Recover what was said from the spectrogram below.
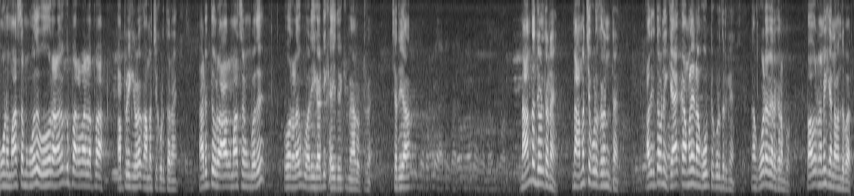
மூணு மாதம் போது ஓரளவுக்கு பரவாயில்லப்பா அப்படிங்கிற அளவுக்கு அமைச்சு கொடுத்துறேன். அடுத்து ஒரு ஆறு மாதம் போது ஓரளவுக்கு வழிகாட்டி கை தூக்கி மேலே விட்டுருவேன். சரியா? நான் தான் சொல்லிட்டேனே. நான் அமைச்சு கொடுக்குறேன்ட்டேன். அதுக்கு தான் உனக்கு கேட்காமலே நான் கூப்பிட்டு கொடுத்துருக்கேன். நான் கூடவே இருக்கிறேன் பௌர்ணமிக்கு என்ன வந்து பார்.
